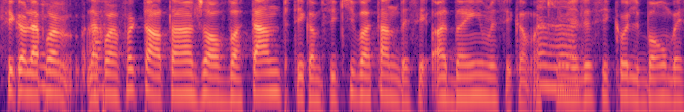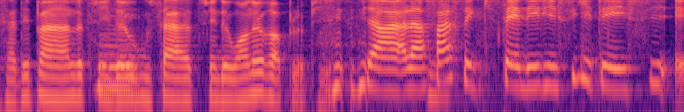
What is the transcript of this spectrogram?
c'est comme la, première la première fois que t'entends genre Votan puis t'es comme c'est qui Votan? Ben c'est Odin mais c'est comme ok uh-huh. mais là c'est quoi le bon? Ben ça dépend là tu viens de mhm. où ça tu viens de où en Europe là puis puis l'affaire c'est que c'était des récits qui étaient ici euh,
